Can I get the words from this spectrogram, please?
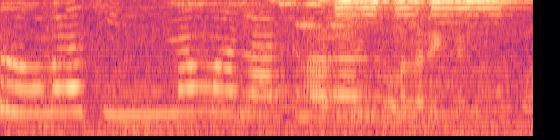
రూమ్లో చిన్న మాట్లాడుతున్నారు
